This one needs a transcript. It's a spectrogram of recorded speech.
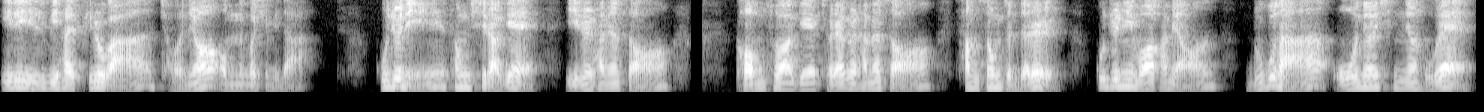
일희일비할 필요가 전혀 없는 것입니다. 꾸준히 성실하게 일을 하면서 검소하게 절약을 하면서 삼성전자를 꾸준히 모아가면 누구나 5년, 10년 후에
